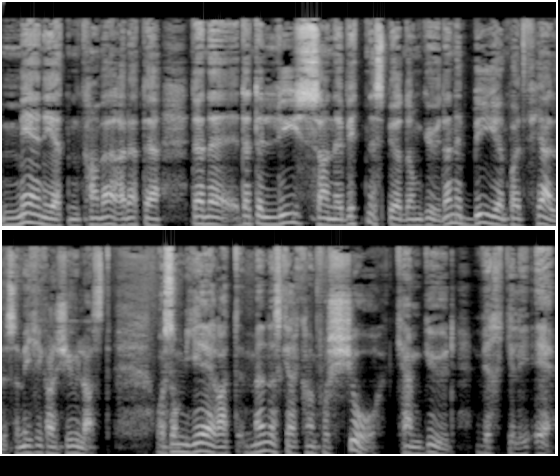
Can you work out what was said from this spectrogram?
menigheten kan være dette, denne, dette lysende vitnesbyrdet om Gud, denne byen på et fjell som ikke kan skjules, og som gjør at mennesker kan få se hvem Gud virkelig er.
